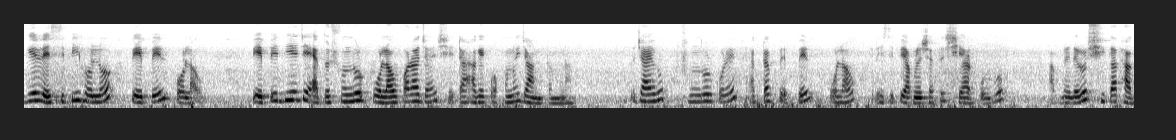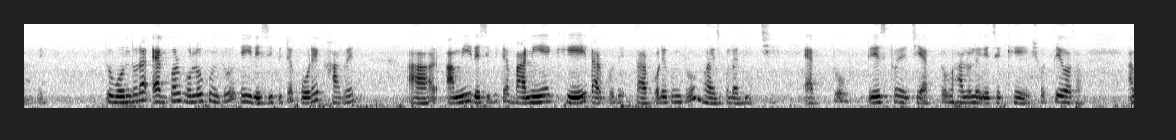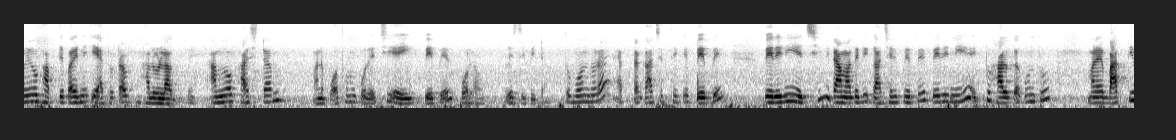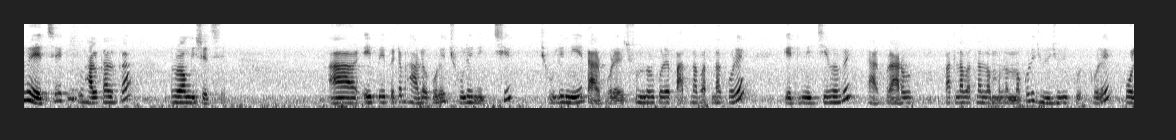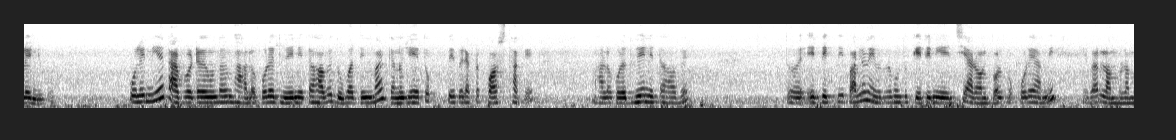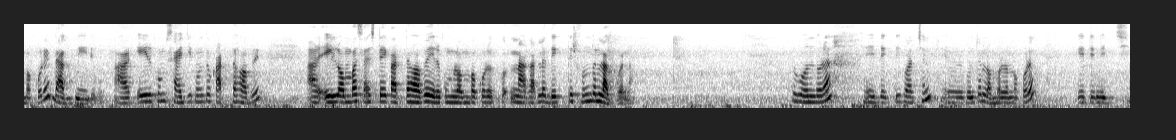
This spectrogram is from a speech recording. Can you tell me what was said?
আজকের রেসিপি হলো পেঁপের পোলাও। পেঁপে দিয়ে যে এত সুন্দর পোলাও করা যায় সেটা আগে কখনোই জানতাম না। তো যাই হোক, সুন্দর করে একটা পেঁপের পোলাও রেসিপি আপনার সাথে শেয়ার করব। আপনাদেরও শেখা থাকবে। তো বন্ধুরা, একবার হলেও কিন্তু এই রেসিপিটা করে খাবেন। আর আমি রেসিপিটা বানিয়ে খেয়ে তারপরে তারপরে কিন্তু ভয়েস ভয়েসগুলো দিচ্ছি। এত টেস্ট হয়েছে, এত ভালো লেগেছে খেয়ে, সত্যি কথা। আমিও ভাবতে পারিনি যে এতটা ভালো লাগবে। আমিও ফার্স্ট টাইম মানে প্রথম করেছি এই পেঁপের পোলাও রেসিপিটা তো বন্ধুরা, একটা গাছের থেকে পেঁপে পেরে নিয়েছি। এটা আমাদেরই গাছের পেঁপে। পেরে নিয়ে একটু হালকা কিন্তু মানে বাড়তি হয়েছে, একটু হালকা হালকা রং এসেছে। আর এই পেঁপেটা ভালো করে ছুলে নিচ্ছি। ছুলে নিয়ে তারপরে সুন্দর করে পাতলা পাতলা করে কেটে নিচ্ছি এভাবে। তারপরে আরও পাতলা পাতলা লম্বা লম্বা করে ঝুড়ি ঝুড়ি করে পোলে নিব। পোলে নিয়ে তারপর এটাকে কিন্তু আমি ভালো করে ধুয়ে নিতে হবে দুবার তিনবার। কেন যেহেতু পেঁপের একটা কষ থাকে, ভালো করে ধুয়ে নিতে হবে। তো এই দেখতেই পারলেন এইভাবে কিন্তু কেটে নিয়েছি আর অল্প অল্প করে আমি এবার লম্বা লম্বা করে দাগ নিয়ে দেবো আর এইরকম সাইজে কিন্তু কাটতে হবে। আর এই লম্বা সাইজটাই কাটতে হবে, এরকম লম্বা করে না কাটলে দেখতে সুন্দর লাগবে না। তো বন্ধুরা, এই দেখতেই পাচ্ছেন, এভাবে কিন্তু লম্বা লম্বা করে কেটে নিচ্ছি।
